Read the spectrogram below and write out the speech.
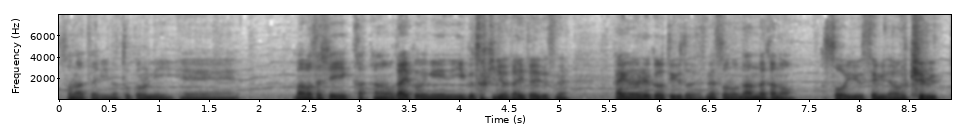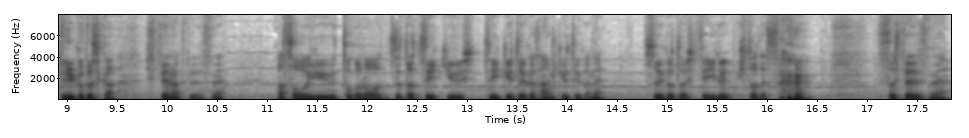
そのあたりのところに、えーまあ、私あの、外国に行くときには大体ですね、海外旅行というとですね、その何らかのそういうセミナーを受けるっていうことしかしてなくてですね、まあ、そういうところをずっと追求、追求というか探求というかね、そういうことをしている人です。そしてですね、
